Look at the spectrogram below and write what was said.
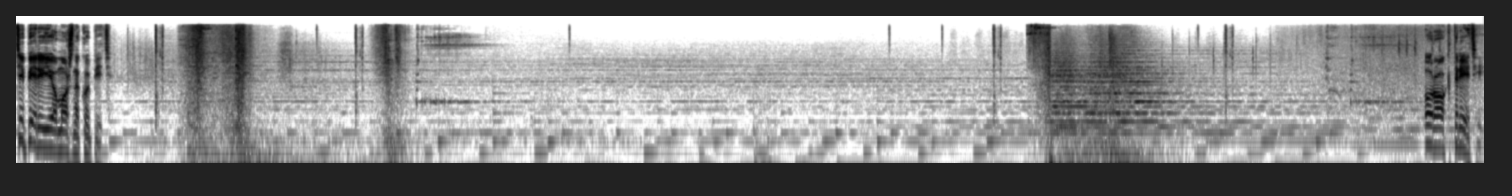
Теперь ее можно купить. Урок третий.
